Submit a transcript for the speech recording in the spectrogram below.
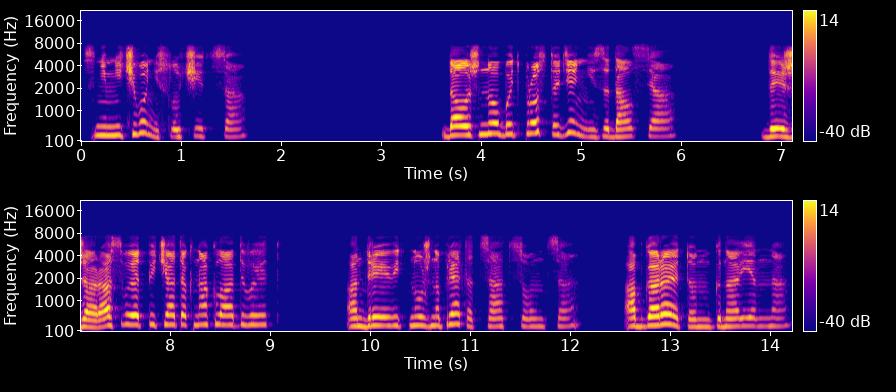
С ним ничего не случится. Должно быть, просто день не задался. Да и жара свой отпечаток накладывает. Андрею ведь нужно прятаться от солнца. Обгорает он мгновенно.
